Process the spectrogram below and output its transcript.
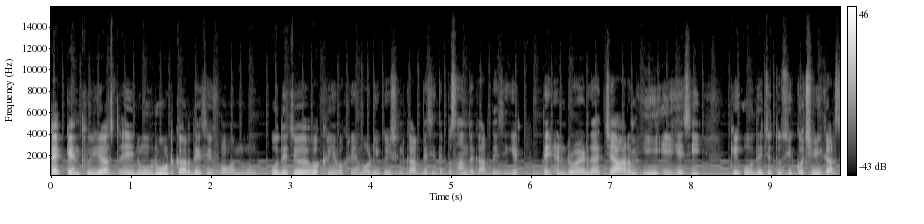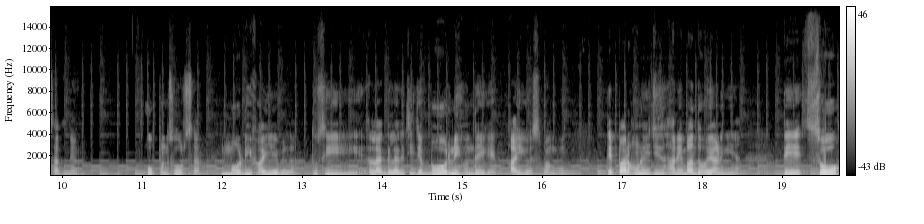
ਟੈਕ ਐਂਥੂਸੀਆਸਟ ਇਹਨੂੰ ਰੂਟ ਕਰਦੇ ਸੀ ਫੋਨ ਨੂੰ, ਉਹਦੇ 'ਚ ਵੱਖਰੀਆਂ ਵੱਖਰੀਆਂ ਮੋਡੀਫਿਕੇਸ਼ਨ ਕਰਦੇ ਸੀ ਤੇ ਪਸੰਦ ਕਰਦੇ ਸੀਗੇ ਤੇ ਐਂਡਰੋਇਡ ਦਾ ਚਾਰਮ ਹੀ ਇਹ ਸੀ ਕਿ ਉਹਦੇ 'ਚ ਤੁਸੀਂ ਕੁਝ ਵੀ ਕਰ ਸਕਦੇ ਹੋ। ਓਪਨ ਸੋਰਸ ਆ ਮੋਡੀਫਾਈਏਬਲ ਆ, ਤੁਸੀਂ ਅਲੱਗ-ਅਲੱਗ ਚੀਜ਼ਾਂ ਬੋਰ ਨਹੀਂ ਹੁੰਦੇਗੇ iOS ਵਾਂਗੂ। ਤੇ ਪਰ ਹੁਣ ਇਹ ਚੀਜ਼ਾਂ ਸਾਰੀਆਂ ਬੰਦ ਹੋ ਜਾਣਗੀਆਂ। ਤੇ ਸੋ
